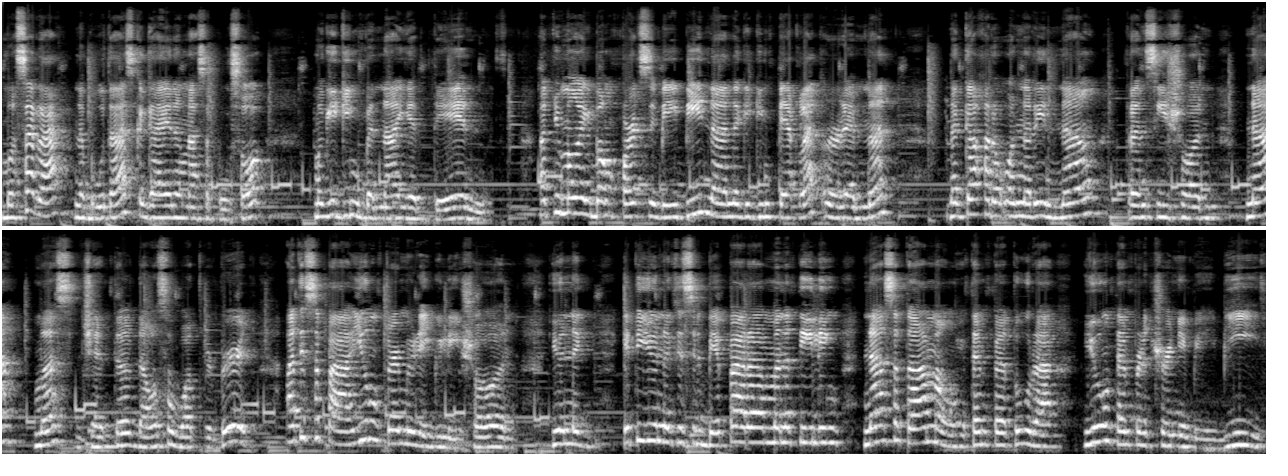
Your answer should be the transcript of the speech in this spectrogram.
masara na butas kagaya ng nasa puso, magiging banayad din. At yung mga ibang parts ni baby na nagiging peklat or remnant, nagkakaroon na rin ng transition na mas gentle daw sa water birth. At isa pa, yung thermoregulation. Yun, nag, ito yung nagsisilbi para manatiling nasa tamang temperatura yung temperature ni baby.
